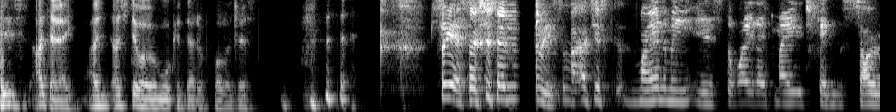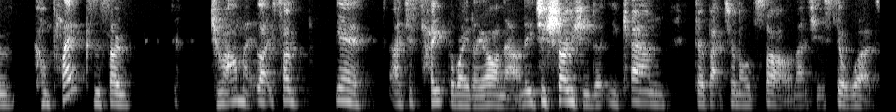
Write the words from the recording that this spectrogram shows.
it's I don't know. I I still a Walking Dead apologist. So yeah, so it's just enemies. I just my enemy is the way they've made things so complex and so drama. Like so, yeah. I just hate the way they are now, and it just shows you that you can go back to an old style and actually it still works.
